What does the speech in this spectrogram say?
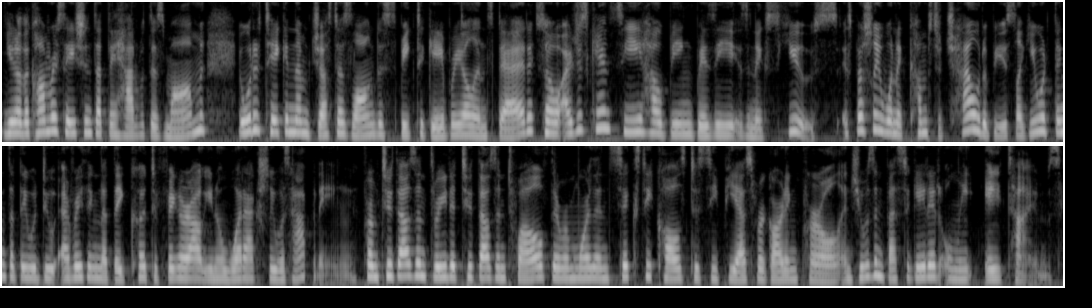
You know, the conversations that they had with his mom, it would have taken them just as long to speak to Gabriel instead. So I just can't see how being busy is an excuse, especially when it comes to child abuse. Like, you would think that they would do everything that they could to figure out, you know, what actually was happening. From 2003 to 2012, there were more than 60 calls to CPS regarding Pearl, and she was investigated only eight times.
